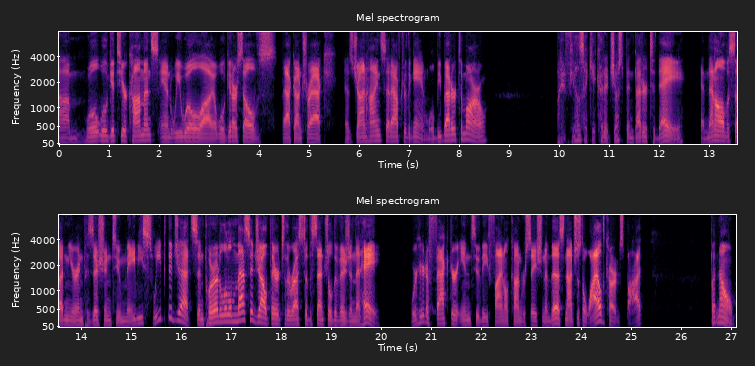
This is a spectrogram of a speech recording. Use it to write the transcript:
Um, we'll we'll get to your comments and we will uh, we'll get ourselves back on track. As John Hynes said after the game, we'll be better tomorrow. But it feels like you could have just been better today and then all of a sudden you're in position to maybe sweep the Jets and put a little message out there to the rest of the Central Division that, hey, we're here to factor into the final conversation in this, not just a wild card spot. But no,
